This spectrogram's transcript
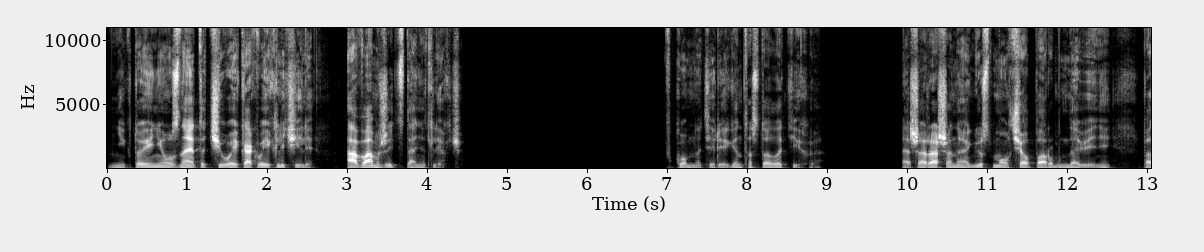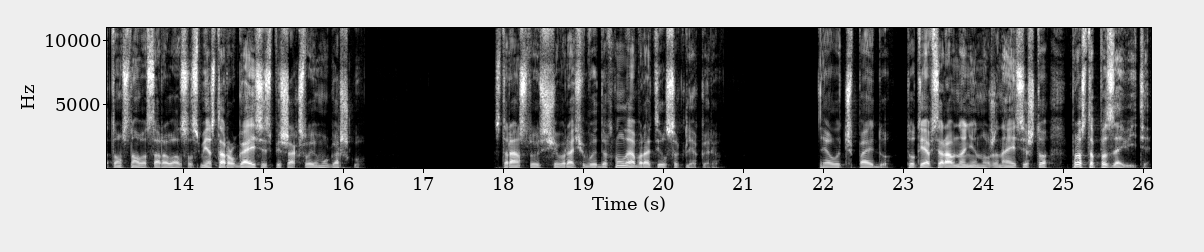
Никто и не узнает, от чего и как вы их лечили, а вам жить станет легче. В комнате регента стало тихо. Ошарашенный Агюст молчал пару мгновений, потом снова сорвался с места, ругаясь и спеша к своему горшку. Странствующий врач выдохнул и обратился к лекарю. «Я лучше пойду. Тут я все равно не нужен, а если что, просто позовите.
